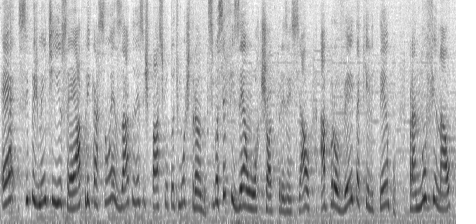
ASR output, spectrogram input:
é simplesmente isso, é a aplicação exata desses passos que eu estou te mostrando. Se você fizer um workshop presencial, aproveita aquele tempo para no final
